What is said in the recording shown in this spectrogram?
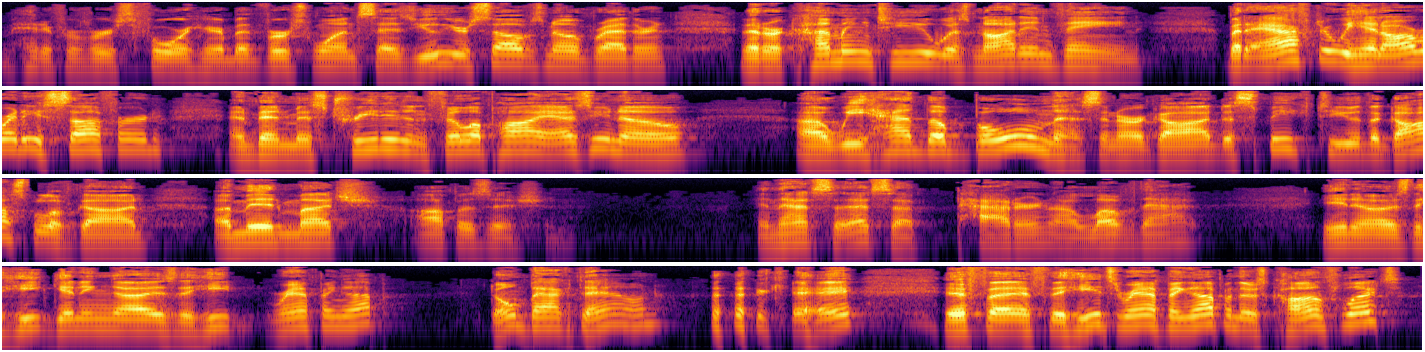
I'm headed for verse 4 here, but verse 1 says, You yourselves know, brethren, that our coming to you was not in vain. But after we had already suffered and been mistreated in Philippi, as you know, uh, we had the boldness in our God to speak to you the gospel of God amid much opposition. And that's, that's a pattern. I love that. You know, is the heat getting, uh, is the heat ramping up? Don't back down. okay? If, uh, if the heat's ramping up and there's conflict,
